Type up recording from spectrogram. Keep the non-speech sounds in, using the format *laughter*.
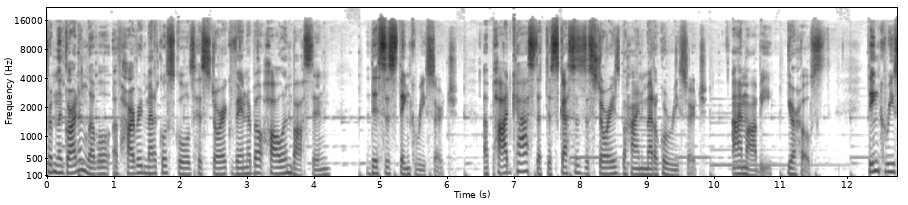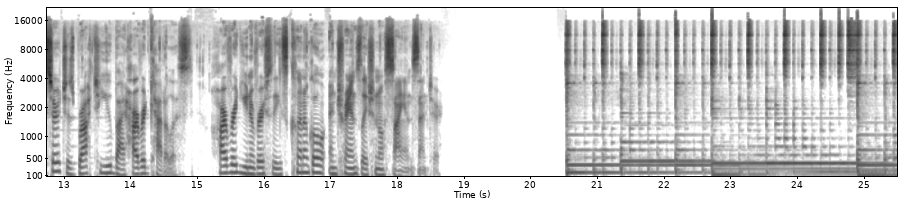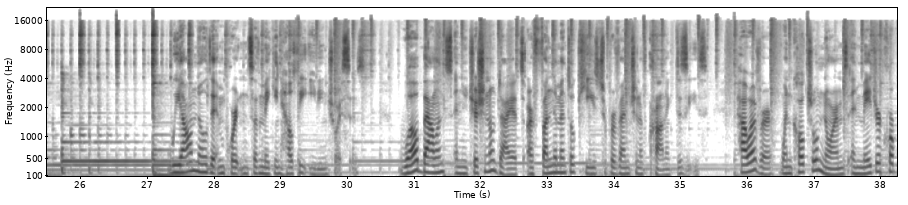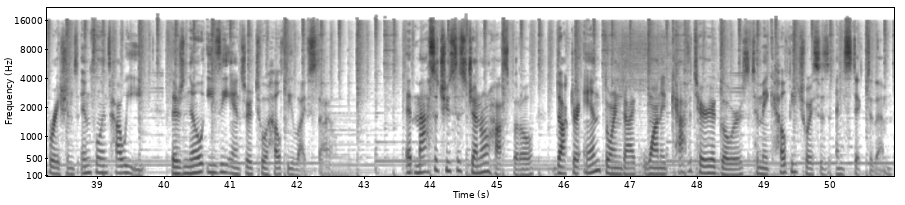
From the garden level of Harvard Medical School's historic Vanderbilt Hall in Boston, this is Think Research, a podcast that discusses the stories behind medical research. I'm Abby, your host. Think Research is brought to you by Harvard Catalyst, Harvard University's Clinical and Translational Science Center. We all know the importance of making healthy eating choices. Well balanced and nutritional diets are fundamental keys to prevention of chronic disease. However, when cultural norms and major corporations influence how we eat, there's no easy answer to a healthy lifestyle. At Massachusetts General Hospital, Dr. Anne Thorndike wanted cafeteria goers to make healthy choices and stick to them.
